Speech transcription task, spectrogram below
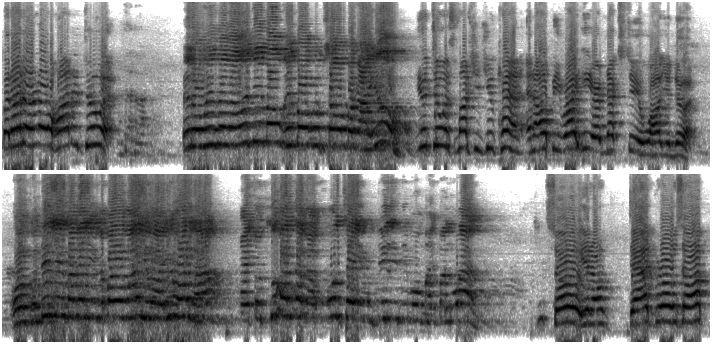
But I don't know how to do it. Pero may mga hindi mo ibaw sa bagayo. You do as much as you can, and I'll be right here next to you while you do it. O kung dili magaling ka ba ayo, ayuhan kay tutluhan na ka kung sa kung dili ni mo. So, you know, dad grows up,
